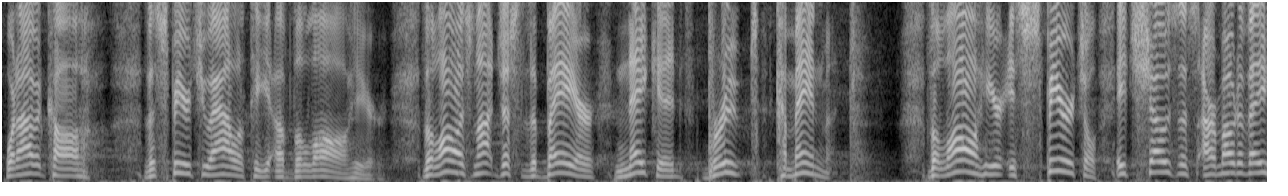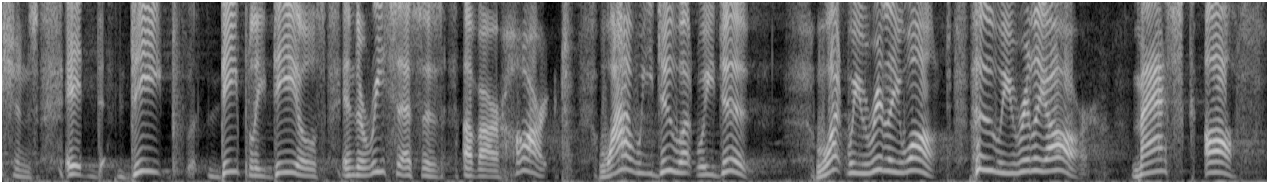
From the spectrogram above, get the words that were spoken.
what I would call the spirituality of the law here. The law is not just the bare, naked, brute commandment. The law here is spiritual. It shows us our motivations. It deep, deeply deals in the recesses of our heart, why we do what we do, what we really want, who we really are. Mask off,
